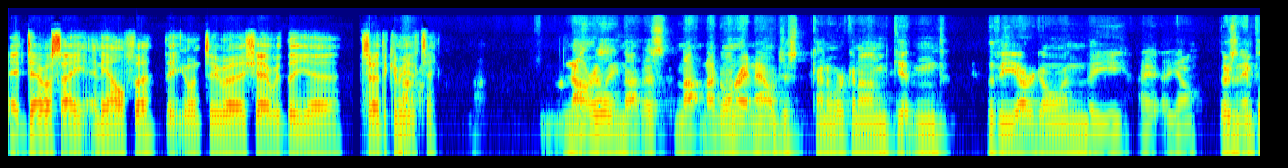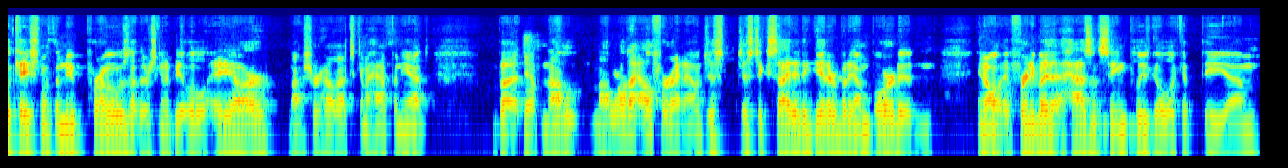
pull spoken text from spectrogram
uh, dare I say any alpha that you want to uh, share with the uh, sorry the community? Not really. Not just not not going right now. Just kind of working on getting the VR going. The I, you know there's an implication with the new pros that there's going to be a little AR. Not sure how that's going to happen yet, but yep. not a, not a lot of alpha right now. Just just excited to get everybody on board and you know for anybody that hasn't seen, please go look at the um,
